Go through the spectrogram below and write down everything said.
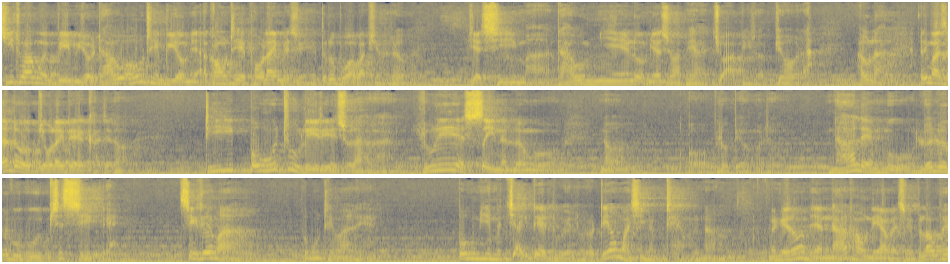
ကြီးထွားခွင့်ပေးပြီးတော့ဒါကိုအဟုတ်ထင်ပြီးတော့မြအကောင့်ထဲပေါ်လိုက်မယ်ဆိုရင်သူတို့ဘဝဘာဖြစ်မှာတော့ပျက်စီးမှာဒါကိုမြင်လို့မြတ်စွာဘုရားကြွပြီးတော့ပြောတာဟုတ်လားအဲ့ဒီမှာဇတ်တော်ကိုပြောလိုက်တဲ့အခါကျတော့ ဒီပုံဝတ္ထုလေးတွေဆိုတာကလူတွေရဲ့စိတ်နှလုံးကိုနော်ဟိုဘယ်လိုပြောမလို့နားလည်မှုကိုလွယ်လွယ်ကူကူဖြစ်စေတယ်စိတ်ထဲမှာဘုံမှုထင်ပါတယ်ပုံမြင်မကြိုက်တဲ့လူတွေလို့တော့တယောက်မှရှိမှမထင်ဘူးနော်ငယ်ငယ်တော့မြန်နားထောင်နေရမယ်ဆိုရင်ဘယ်လောက်ဖဲ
